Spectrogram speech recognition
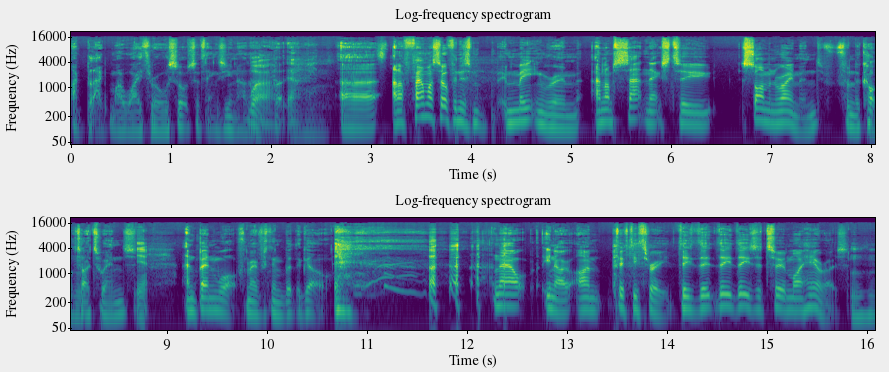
I blagged my way through all sorts of things, you know that. Well, but, I mean, uh, and I found myself in this meeting room, and I'm sat next to Simon Raymonde from the Cocteau Twins Mm-hmm. Yeah. and Ben Watt from Everything But the Girl. now, you know, I'm 53. The, the, the, these are two of my heroes. Mm-hmm.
